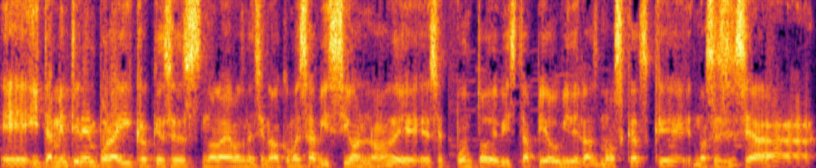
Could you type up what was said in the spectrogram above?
Eh, y también tienen por ahí, creo que ese es, no lo habíamos mencionado, como esa visión, ¿no? De ese punto de vista POV de las moscas, que no sé si sea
